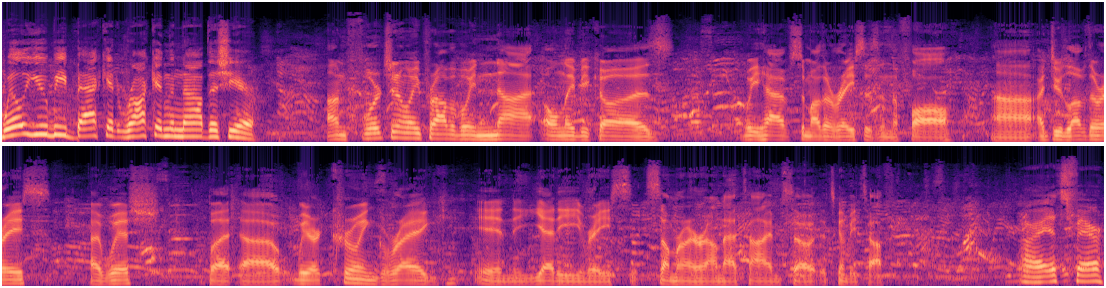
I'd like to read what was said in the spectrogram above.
will you be back at Rockin' the Knob this year?" Unfortunately, probably not. Only because we have some other races in the fall. Uh, I do love the race. I wish, but uh, we are crewing Greg in the Yeti race somewhere around that time, so it's going to be tough. All right, it's fair.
